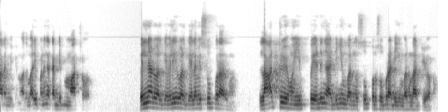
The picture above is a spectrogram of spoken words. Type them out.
ஆரம்பிக்கணும். அது மாதிரி பண்ணுங்க. கண்டிப்பா மாற்றம் வரும். வெளிநாடு வாழ்க்கை வெளியூர் வாழ்க்கை எல்லாமே சூப்பரா இருக்கும். லாட்ரி யோகம். இப்போ எடுங்க அடிக்கும் பாருங்க சூப்பர் சூப்பராக அடிக்கும் பாருங்க லாட்ரி யோகம்.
